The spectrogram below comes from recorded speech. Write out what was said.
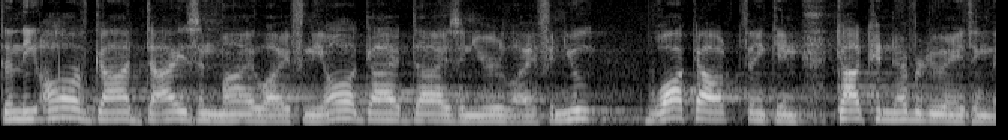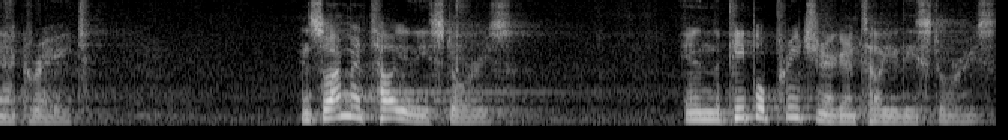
then the awe of God dies in my life, and the awe of God dies in your life, and you walk out thinking, God could never do anything that great. And so I'm going to tell you these stories. And the people preaching are going to tell you these stories.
